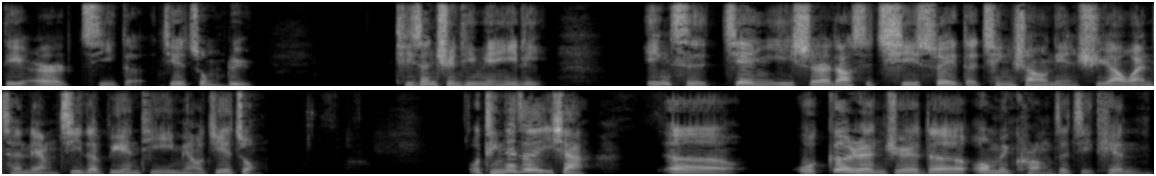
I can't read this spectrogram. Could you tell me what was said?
第二剂的接种率，提升群体免疫力。因此建议十二到十七岁的青少年需要完成两剂的 BNT 疫苗接种。我停在这一下，呃，我个人觉得 Omicron 这几天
